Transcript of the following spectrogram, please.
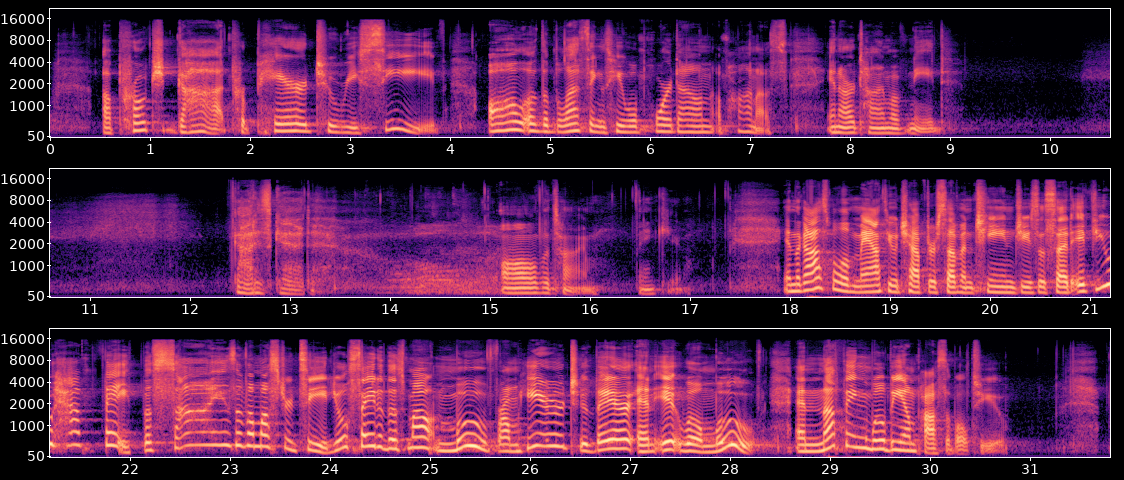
approach God prepared to receive all of the blessings He will pour down upon us in our time of need. God is good all the time. Thank you. In the Gospel of Matthew, chapter 17, Jesus said, If you have faith the size of a mustard seed, you'll say to this mountain, Move from here to there, and it will move, and nothing will be impossible to you.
